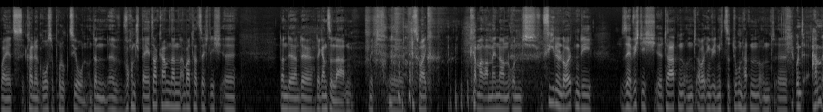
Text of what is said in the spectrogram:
war jetzt keine große Produktion. Und dann äh, Wochen später kam dann aber tatsächlich äh, dann der, der, der ganze Laden mit äh, zwei Kameramännern und vielen Leuten, die sehr wichtig äh, taten und aber irgendwie nichts zu tun hatten und äh und haben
